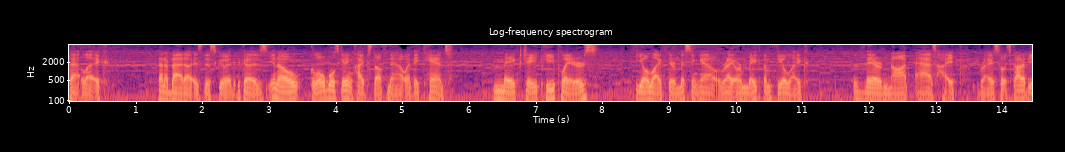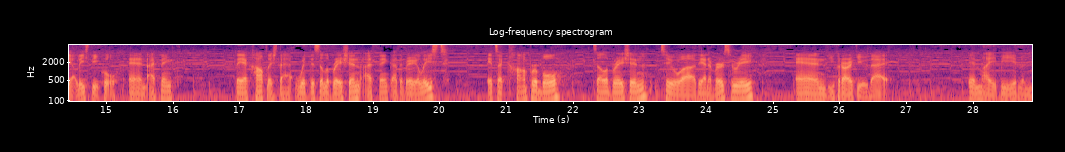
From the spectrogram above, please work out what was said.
that like Tanabata is this good because, you know, Global's getting hype stuff now and they can't make JP players feel like they're missing out, right? Or make them feel like they're not as hype, right? So it's got to be at least equal. And I think they accomplished that with the celebration. I think at the very least, it's a comparable celebration to uh, the anniversary. And you could argue that it might be even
